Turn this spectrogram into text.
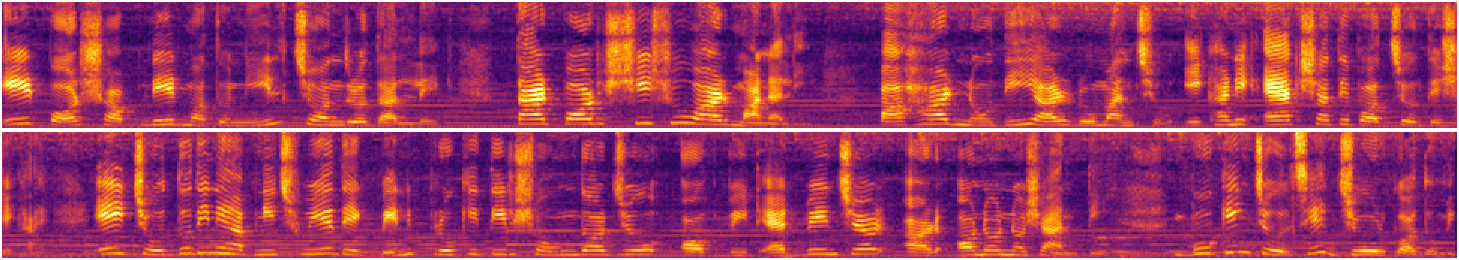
এরপর স্বপ্নের মতো নীল চন্দ্রতাল লেক। তারপর শিশু আর মানালি। পাহাড়, নদী আর রোমাঞ্চ এখানে একসাথে পথ চলতে শেখায়। এই চোদ্দ দিনে আপনি ছুঁয়ে দেখবেন প্রকৃতির সৌন্দর্য অফবিট অ্যাডভেঞ্চার আর অনন্য শান্তি। বুকিং চলছে জোর কদমে।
